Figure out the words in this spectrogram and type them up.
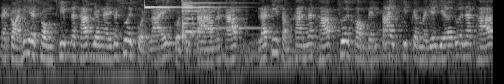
แต่ก่อนที่จะชมคลิปนะครับ ยังไงก็ช่วยกดไลค์กดติดตามนะครับ และที่สำคัญนะครับ ช่วยคอมเมนต์ใต้คลิปกันมาเยอะๆด้วยนะครับ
